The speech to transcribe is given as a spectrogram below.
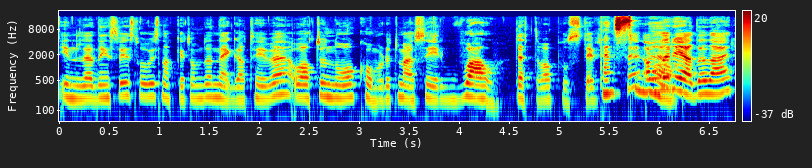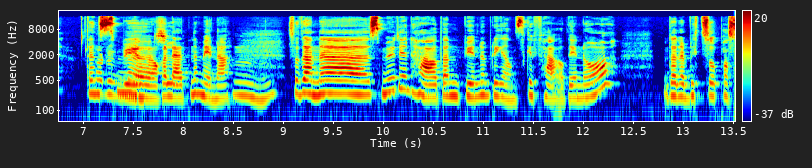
innledningsvis hvor vi snakket om det negative, og at du nå kommer du til meg og sier 'wow, dette var positivt'. Den smør. Allerede der Den smører leddene mine. Så denne smoothien her, den begynner å bli ganske ferdig nå. Den er blitt såpass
